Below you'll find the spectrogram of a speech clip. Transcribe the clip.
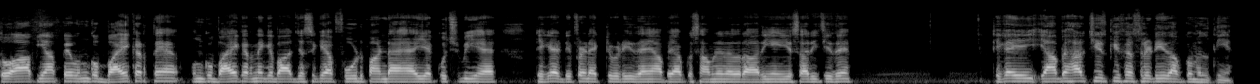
तो आप यहाँ पे उनको बाय करते हैं। उनको बाय करने के बाद जैसे कि आप फ़ूड पांडा है या कुछ भी है, ठीक है डिफरेंट एक्टिविटीज़ हैं यहाँ पे आपके सामने नज़र आ रही हैं, ये सारी चीज़ें, ठीक है यहाँ पे हर चीज़ की फैसिलिटीज़ आपको मिलती हैं।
